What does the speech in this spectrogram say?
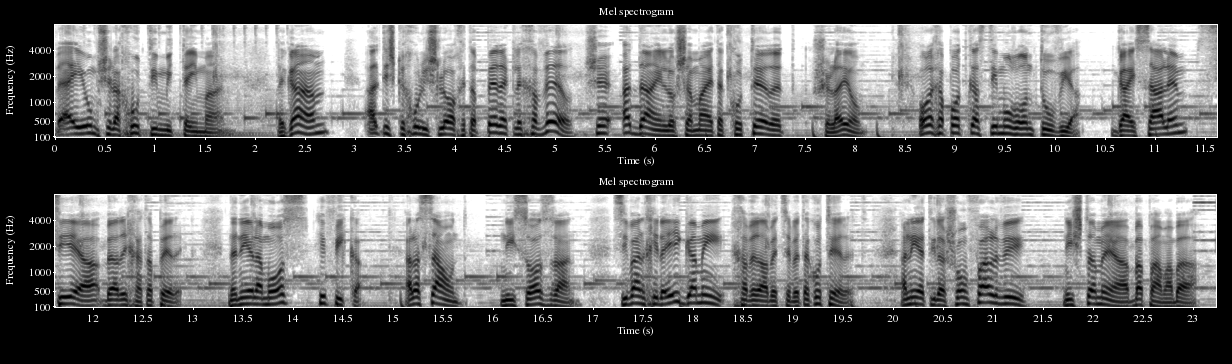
והאיום של החות'ים מתימן. וגם, אל תשכחו לשלוח את הפרק לחבר שעדיין לא שמע את הכותרת של היום. עורך הפודקאסטים הוא רון טוביה. גיא סלם סייע בעריכת הפרק. דניאל עמוס הפיקה. על הסאונד, ניסו עזרן. סיוון חילאי גם היא חברה בצוות הכותרת. אני עטילה שומפלבי, נשתמע בפעם הבאה.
